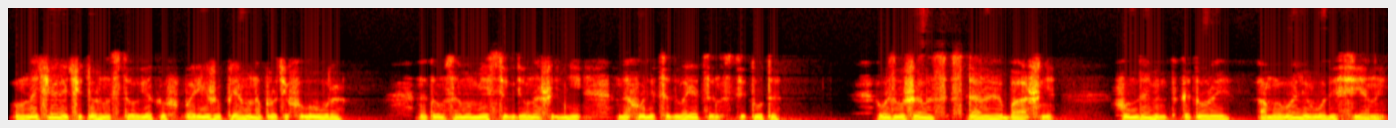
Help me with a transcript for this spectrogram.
В начале XIV века в Париже, прямо напротив Лувра, на том самом месте, где в наши дни находится дворец института, возвышалась старая башня, фундамент которой омывали воды сены.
